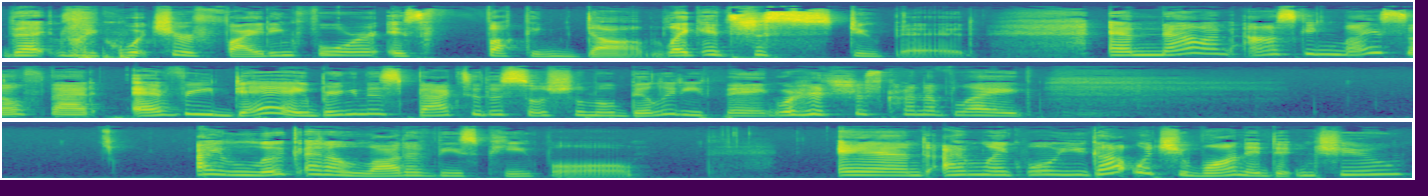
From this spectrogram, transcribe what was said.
that, like, what you're fighting for is fucking dumb. Like, it's just stupid. And now I'm asking myself that every day, bringing this back to the social mobility thing, where it's just kind of like, I look at a lot of these people and I'm like, well, you got what you wanted, didn't you?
